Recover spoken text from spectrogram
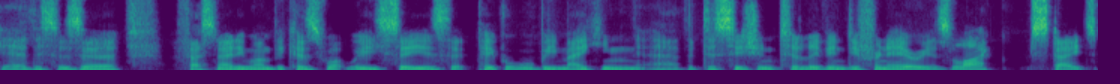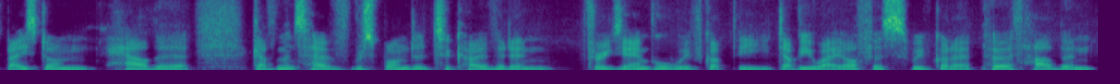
Yeah, this is a fascinating one because what we see is that people will be making uh, the decision to live in different areas, like states, based on how the governments have responded to COVID. And for example, we've got the WA office, we've got a Perth hub, and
